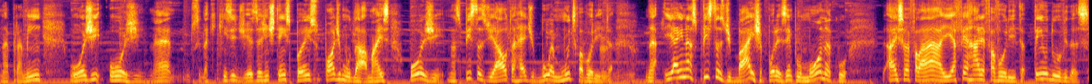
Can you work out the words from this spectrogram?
Né, para mim, hoje, hoje, né, daqui 15 dias a gente tem Espanha, isso pode mudar, mas hoje, nas pistas de alta, Red Bull é muito favorita, uhum. né? E aí nas pistas de baixa, por exemplo, Mônaco, aí você vai falar, ah, e a Ferrari é favorita? Tenho dúvidas.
